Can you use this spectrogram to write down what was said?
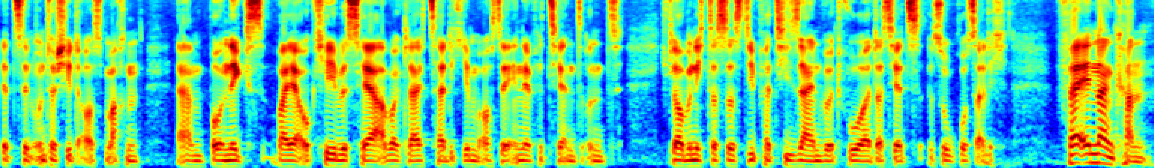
jetzt den Unterschied ausmachen. Ähm, Bo Nix war ja okay bisher, aber gleichzeitig eben auch sehr ineffizient und ich glaube nicht, dass das die Partie sein wird, wo er das jetzt so großartig verändern kann.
